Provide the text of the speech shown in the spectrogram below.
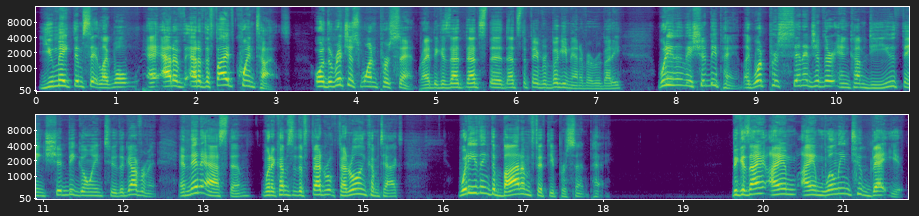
You make them say, like, well, out of out of the five quintiles, or the richest one percent, right? Because that that's the that's the favorite boogeyman of everybody. What do you think they should be paying? Like, what percentage of their income do you think should be going to the government? And then ask them, when it comes to the federal federal income tax, what do you think the bottom 50% pay? Because I, I, am, I am willing to bet you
